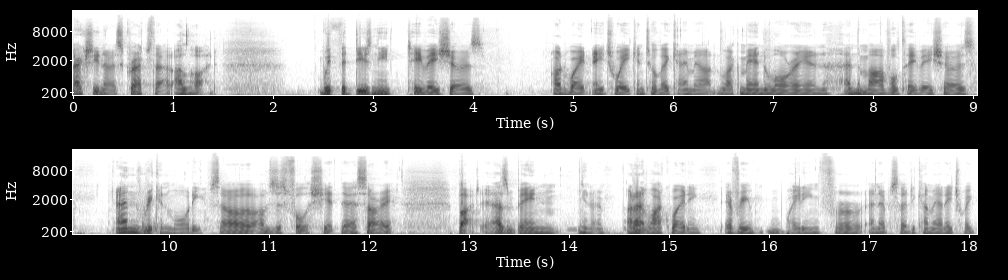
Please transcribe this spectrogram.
Actually no, scratch that. I lied. With the Disney TV shows, I'd wait each week until they came out, like Mandalorian and the Marvel TV shows, and Rick and Morty. So I was just full of shit there. Sorry, but it hasn't been. You know, I don't like waiting every waiting for an episode to come out each week.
